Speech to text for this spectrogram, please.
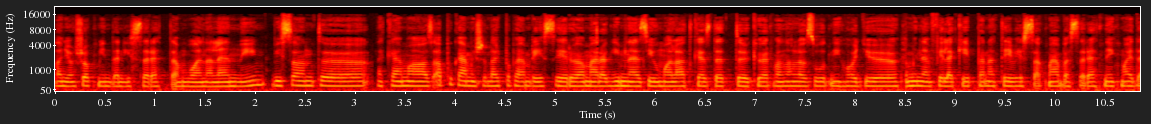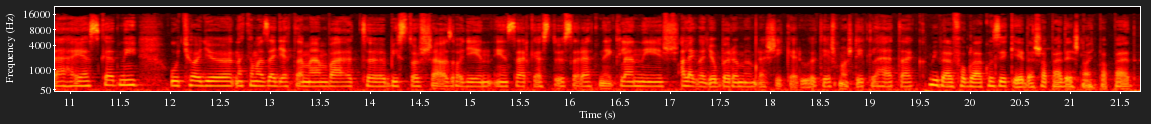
nagyon sok minden is szerettem volna lenni, viszont nekem az apukám és a nagypapám részéről már a gimnázium alatt kezdett körvonalazódni, hogy mindenféleképpen a tévés szakmába szeretnék majd elhelyezkedni, úgyhogy nekem az egyetemen vált biztossá az, hogy én, én szerkesztő szeretnék lenni, és a legnagyobb örömömre sikerült, és most itt lehetek. Mivel foglalkozik édesapád és nagypapád?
